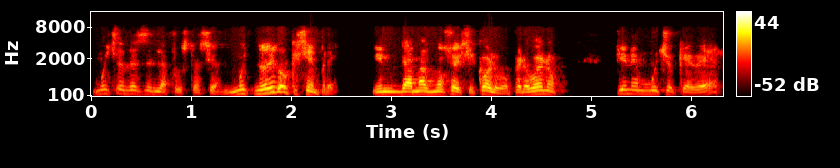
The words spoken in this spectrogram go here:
muchas veces la frustración, no digo que siempre, y además no soy psicólogo, pero bueno, tiene mucho que ver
